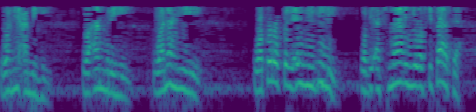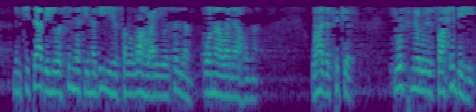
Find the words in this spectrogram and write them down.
ونعمه وأمره ونهيه وطرق العلم به وبأسمائه وصفاته من كتابه وسنة نبيه صلى الله عليه وسلم وما ولاهما. وهذا الفكر يثمر لصاحبه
